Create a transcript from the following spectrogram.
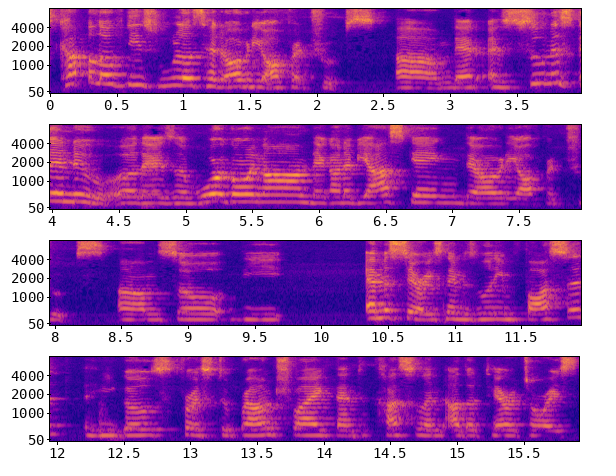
couple of these rulers had already offered troops. Um, that as soon as they knew oh, there's a war going on, they're going to be asking, they already offered troops. Um, so the emissary, his name is William Fawcett, he goes first to Braunschweig, then to Kassel and other territories,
